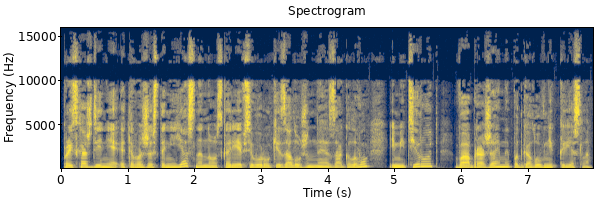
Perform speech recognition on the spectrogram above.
Происхождение этого жеста не ясно, но, скорее всего, руки, заложенные за голову, имитируют воображаемый подголовник кресла.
